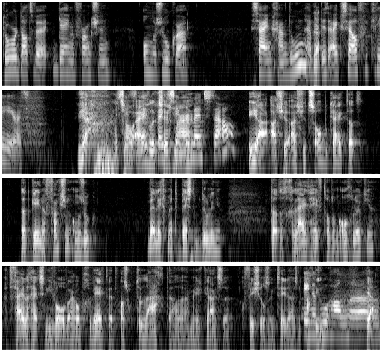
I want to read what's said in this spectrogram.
doordat we gain of function onderzoeken zijn gaan doen, hebben we Ja. dit eigenlijk zelf gecreëerd. Ja, dat Het zou eigenlijk zeg maar. Ja, als je, als je het zo bekijkt, dat, dat gain of function onderzoek, wellicht met de beste bedoelingen, dat het geleid heeft tot een ongelukje. Het veiligheidsniveau waarop gewerkt werd was ook te laag. Daar hadden Amerikaanse officials in In 2018. het Wuhan. Ja,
